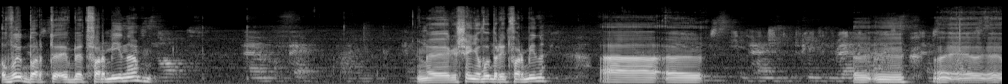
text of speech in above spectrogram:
выбор метформина, э, решение выбора метформина а, э,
